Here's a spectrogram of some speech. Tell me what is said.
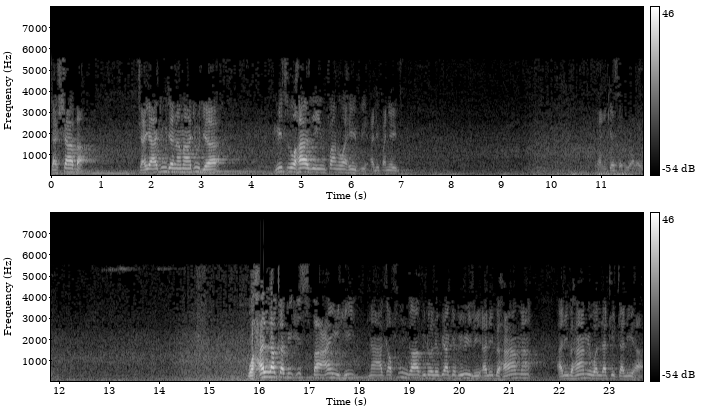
cha shaba cha yajuja na majuja. Mithlu hadhi mfano wa hivi. Alifanya hivi. Yani kesa duara hivi. Wahallaka biisba'aihi na akafunga vidole vyake viwili alibhama alibhami walati taliha.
